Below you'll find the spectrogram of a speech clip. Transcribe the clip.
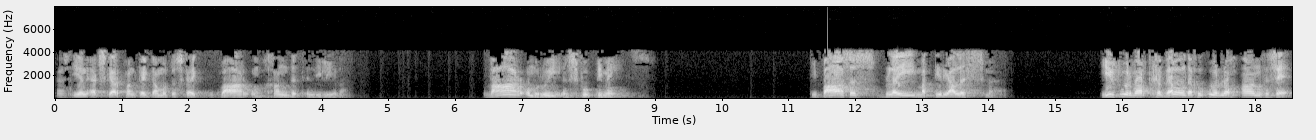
As een ek skerp gaan kyk, dan moet ons kyk, waarom gaan dit in die lewe? Waarom roei en spook die mens? Die basis bly materialisme. Hiervoor word geweldige oorlog aangeset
